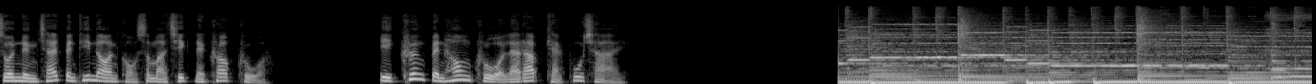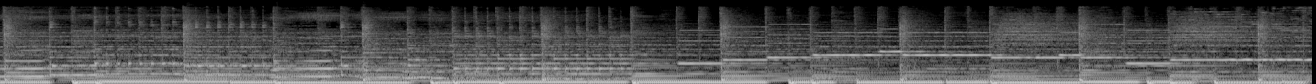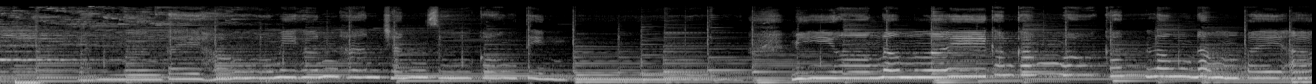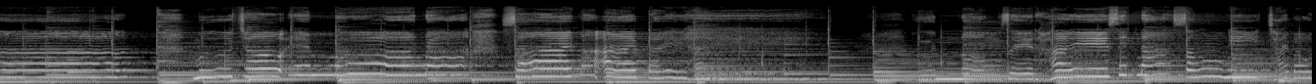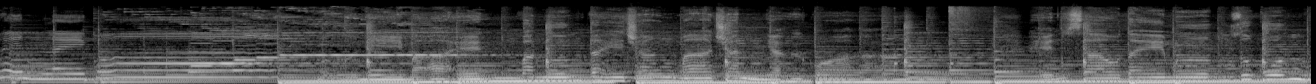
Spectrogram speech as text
ส่วนหนึ่งใช้เป็นที่นอนของสมาชิกในครอบครัว อีกครึ่งเป็นห้องครัวและรับแขกผู้ชาย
